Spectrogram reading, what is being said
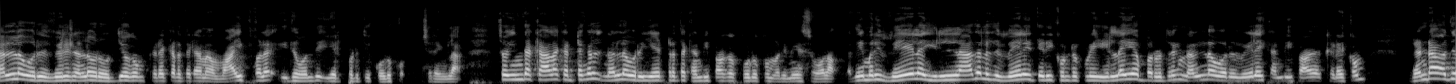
நல்ல ஒரு வேலை நல்ல ஒரு உத்தியோகம் கிடைக்கிறதுக்கான வாய்ப்புகளை இது வந்து ஏற்படுத்தி கொடுக்கும் சரிங்களா? ஸோ இந்த காலகட்டங்கள் நல்ல ஒரு ஏற்றத்தை கண்டிப்பாக கொடுக்கும் அப்படின்னே சொல்லலாம். அதே மாதிரி வேலை இல்லாத அல்லது வேலை தேடிக்கொண்டிருக்கூடிய இளைய பருவத்திற்கு நல்ல ஒரு வேலை கண்டிப்பாக கிடைக்கும். ரெண்டாவது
